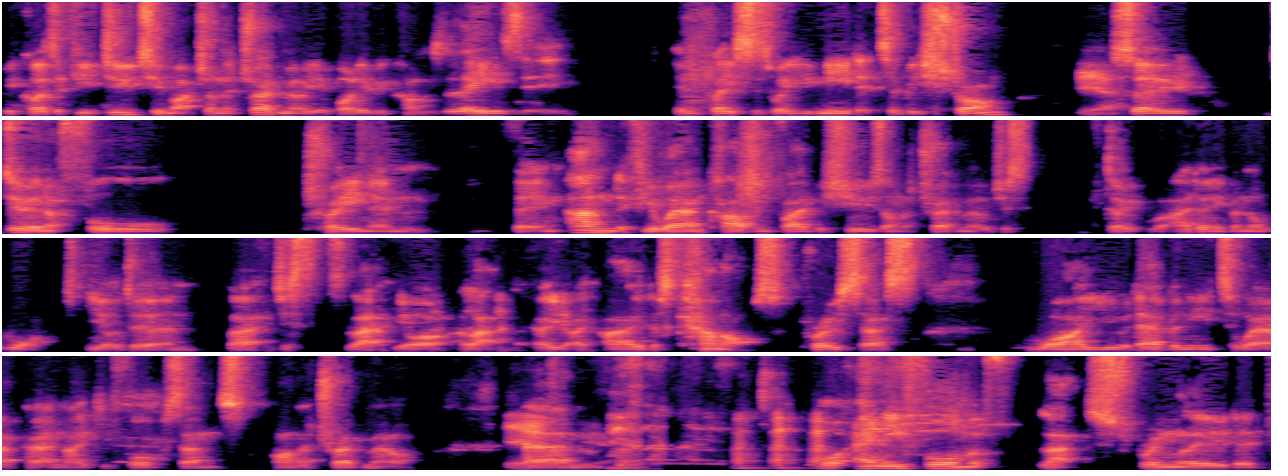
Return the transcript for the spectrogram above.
because if you do too much on the treadmill your body becomes lazy in places where you need it to be strong yeah so doing a full training thing and if you're wearing carbon fiber shoes on a treadmill just don't I don't even know what you're doing. Like just like you're like I, I just cannot process why you would ever need to wear a pair of Nike 4% on a treadmill. Yeah. Um, or any form of like spring loaded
